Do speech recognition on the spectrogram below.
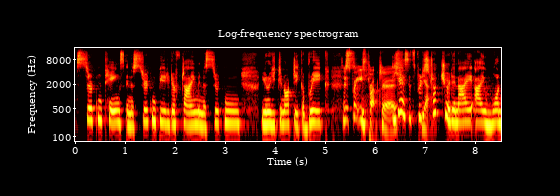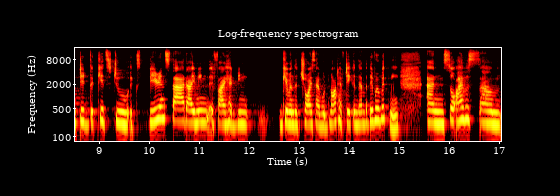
certain things in a certain period of time in a certain, you know, you cannot take a break. So it's pretty structured. Yes, it's pretty Yeah. structured, and I I wanted the kids to experience that. I mean, if I had been given the choice, I would not have taken them, but they were with me, and so I was. Um,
